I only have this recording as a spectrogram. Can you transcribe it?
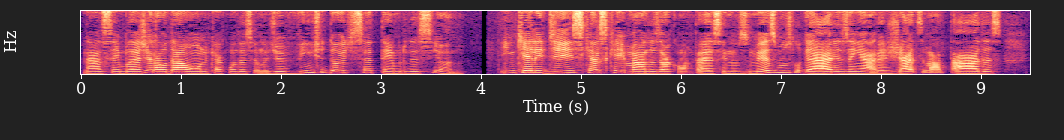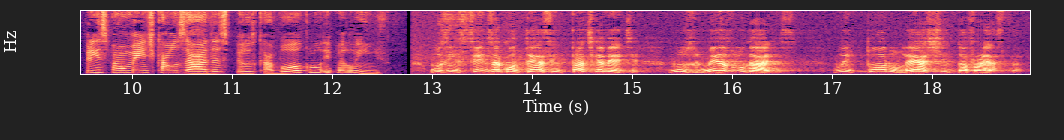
na Assembleia Geral da ONU que aconteceu no dia 22 de setembro desse ano, em que ele diz que as queimadas acontecem nos mesmos lugares em áreas já desmatadas, principalmente causadas pelo caboclo e pelo índio. Os incêndios acontecem praticamente nos mesmos lugares, no entorno leste da floresta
